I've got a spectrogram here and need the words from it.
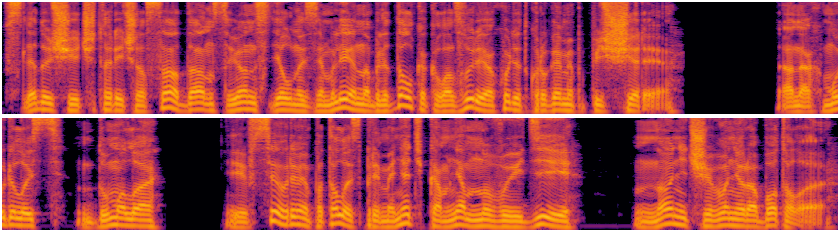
В следующие четыре часа Дан Сион сидел на земле и наблюдал, как Лазурия ходит кругами по пещере. Она хмурилась, думала и все время пыталась применять к камням новые идеи, но ничего не работало.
